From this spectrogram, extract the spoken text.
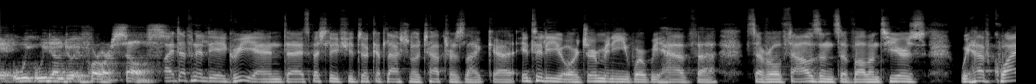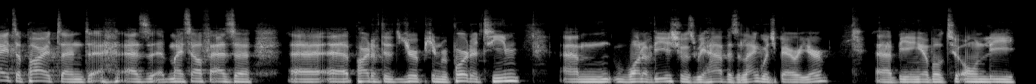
we, we don't do it for ourselves. I definitely agree. And uh, especially if you look at national chapters like uh, Italy or Germany, where we have uh, several thousands of volunteers, we have quite a part. And as myself, as a, a part of the European reporter team, um, one of the issues we have is a language barrier, uh, being able to only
